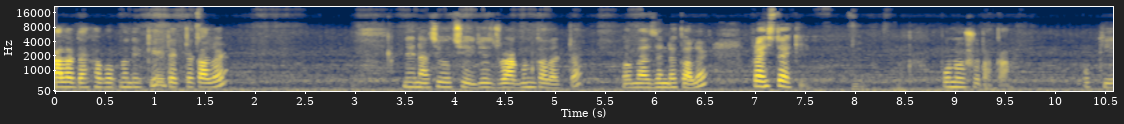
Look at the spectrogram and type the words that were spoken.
কালার দেখাবো আপনাদেরকে এটা একটা কালার দেন আছে হচ্ছে এই যে ড্রাগন কালারটা বা ম্যাজেন্ডা কালার প্রাইস তো একই? পনেরোশো টাকা। ওকে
